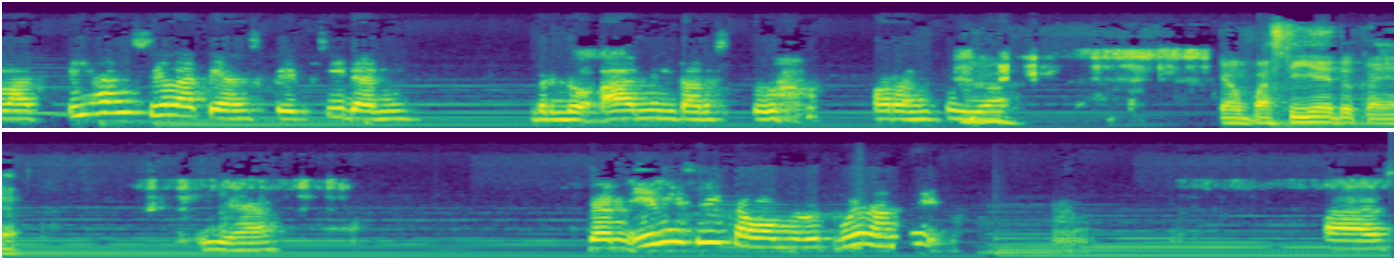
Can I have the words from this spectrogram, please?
latihan sih latihan skripsi dan berdoa minta restu orang tua. Yang pastinya itu kayak iya. Dan ini sih kalau menurut gue nanti pas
